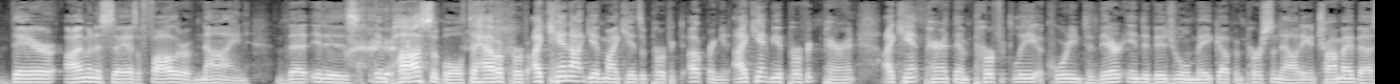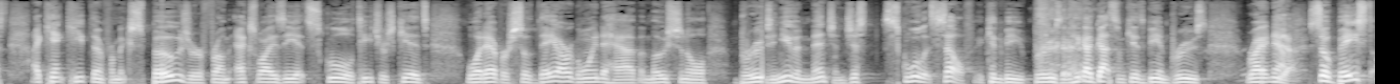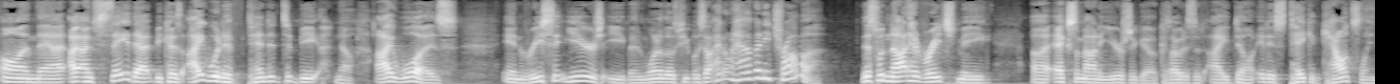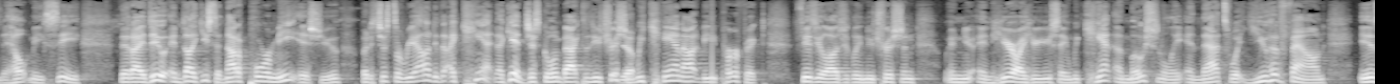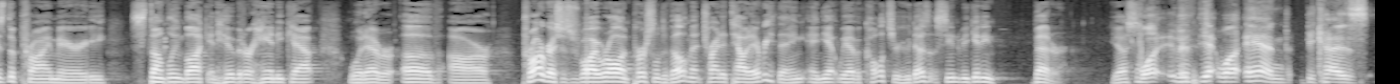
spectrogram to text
there, I'm going to say, as a father of nine, that it is impossible to have a perfect. I cannot give my kids a perfect upbringing. I can't be a perfect parent. I can't parent them perfectly according to their individual makeup and personality and try my best. I can't keep them from exposure from XYZ at school, teachers, kids, whatever. So they are going to have emotional bruising. You even mentioned just school itself. It can be bruising. I think I've got some kids being bruised right now. Yeah. So based on that, I, I say that because I would have tended to be, no, I was in recent years, even one of those people said, I don't have any trauma. This would not have reached me uh, X amount of years ago because I would have said I don't. It has taken counseling to help me see that I do. And like you said, not a poor me issue, but it's just a reality that I can't. Again, just going back to nutrition, yep. we cannot be perfect physiologically, nutrition. And, and here I hear you saying we can't emotionally, and that's what you have found is the primary stumbling block, inhibitor, handicap, whatever of our progress. This is why we're all in personal development trying to tout everything, and yet we have a culture who doesn't seem to be getting better. Yes. Well, yeah. Well, and because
